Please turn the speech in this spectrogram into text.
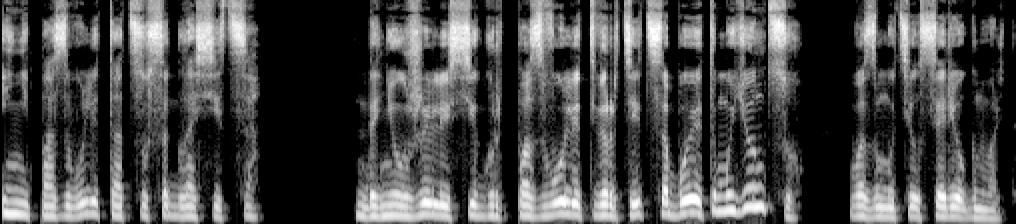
и не позволит отцу согласиться». «Да неужели Сигурд позволит вертеть собой этому юнцу?» — возмутился Рёгнвальд.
